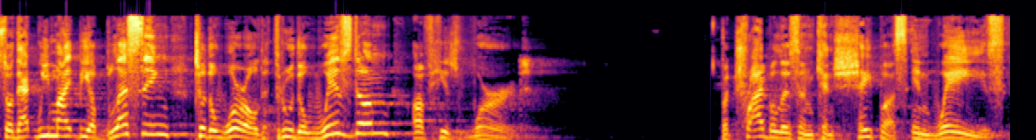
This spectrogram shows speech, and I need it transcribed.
so that we might be a blessing to the world through the wisdom of his word. But tribalism can shape us in ways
